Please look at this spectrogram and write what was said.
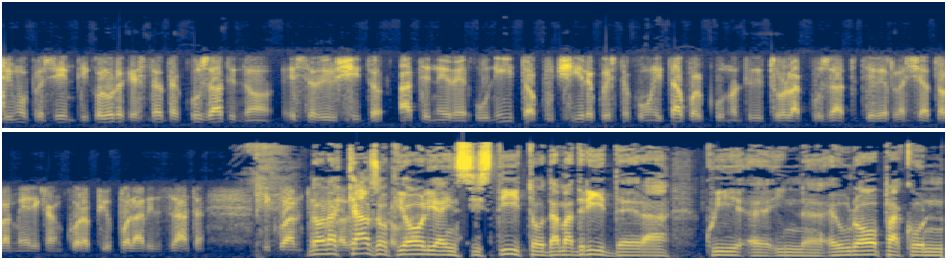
primo presidente di colore che è stato accusato di non essere riuscito a tenere unito, a cucire questa comunità, qualcuno addirittura l'ha accusato di aver lasciato l'America ancora più polarizzata di quanto non, non a caso Pioli ha insistito da Madrid, era qui eh, in Europa con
